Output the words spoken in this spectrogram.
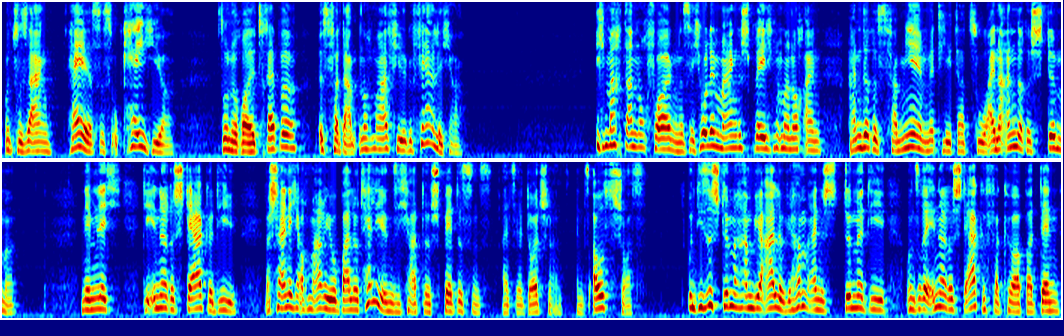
und zu sagen, hey, es ist okay hier. So eine Rolltreppe ist verdammt nochmal viel gefährlicher. Ich mache dann noch Folgendes. Ich hole in meinen Gesprächen immer noch ein anderes Familienmitglied dazu, eine andere Stimme. Nämlich die innere Stärke, die wahrscheinlich auch Mario Balotelli in sich hatte, spätestens als er Deutschland ins Ausschoss. Und diese Stimme haben wir alle. Wir haben eine Stimme, die unsere innere Stärke verkörpert, denn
